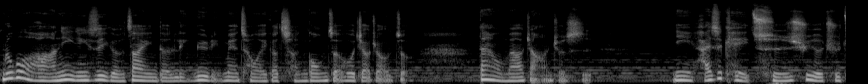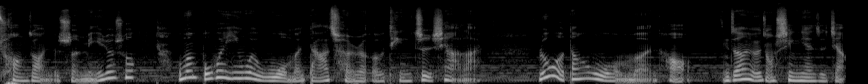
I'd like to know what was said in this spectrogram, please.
如果啊，你已经是一个在你的领域里面成为一个成功者或佼佼者，但我们要讲的就是。你还是可以持续的去创造你的生命，也就是说，我们不会因为我们达成了而停滞下来。如果当我们哈，你知道有一种信念是这样，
